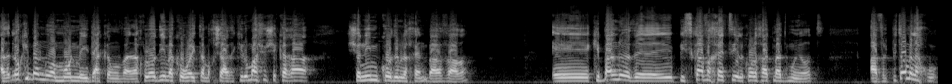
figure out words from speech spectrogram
אז לא קיבלנו המון מידע כמובן, אנחנו לא יודעים מה קורה איתם עכשיו, זה כאילו משהו שקרה שנים קודם לכן בעבר. קיבלנו איזה פסקה וחצי לכל אחת מהדמויות, אבל פתאום אנחנו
